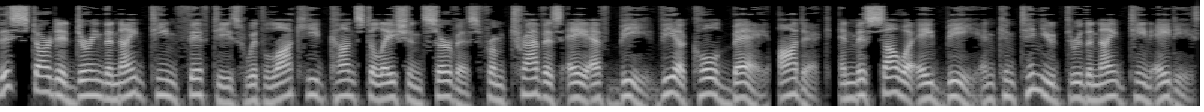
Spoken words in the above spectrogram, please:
This started during the 1950s with Lockheed Constellation service from Travis AFB via Cold Bay, Adak, and Misawa AB and continued through the 1980s.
